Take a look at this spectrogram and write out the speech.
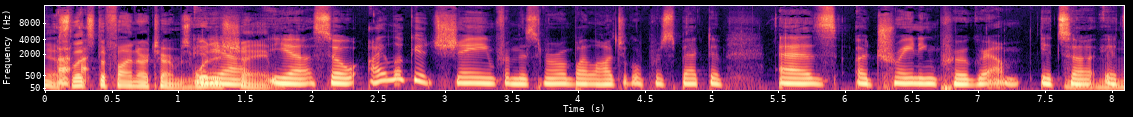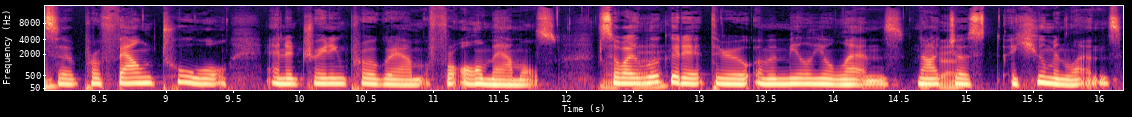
Yes. I- let's define our terms. What is yeah, shame? Yeah. So I look at shame from this neurobiological perspective as a training program. It's a Mhm. it's a profound tool and a training program for all mammals. So I look at it through a mammalian lens, not Okay. just a human lens.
